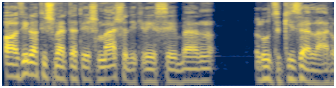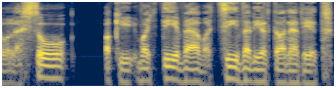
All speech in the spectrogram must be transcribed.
Az iratismertetés második részében Lutz Gizelláról lesz szó, aki vagy T-vel, vagy C-vel írta a nevét,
